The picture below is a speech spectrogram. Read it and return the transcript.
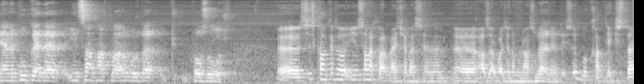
yəni bu qədər insan haqqları burada pozulur? Siz konkret İnsan Hüquqları Məhkəməsinin Azərbaycana münasibətindəsə bu kontekstdə,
